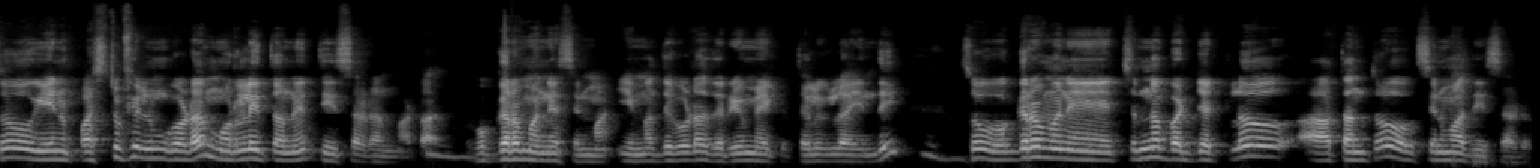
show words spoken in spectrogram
సో ఈయన ఫస్ట్ ఫిల్మ్ కూడా మురళితోనే తీశాడనమాట. ఉగ్రం అనే సినిమా. ఈ మధ్య కూడా అది రీమేక్ తెలుగులో అయింది. సో ఉగ్రం అనే చిన్న బడ్జెట్లో అతనితో ఒక సినిమా తీశాడు.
